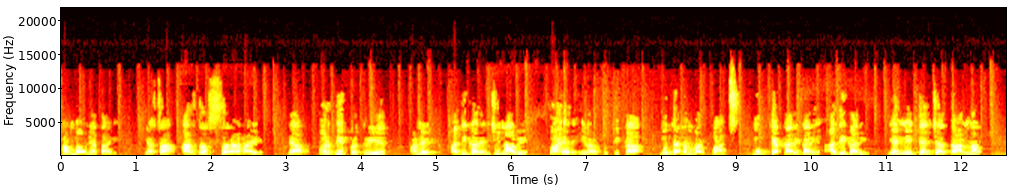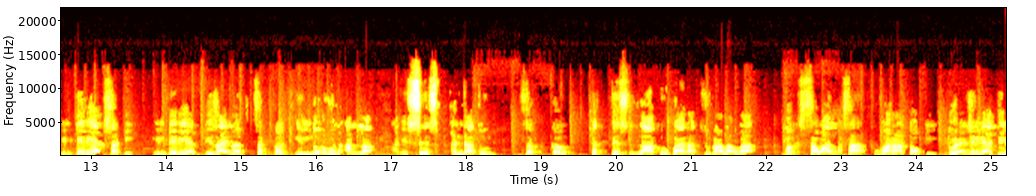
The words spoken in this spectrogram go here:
थांबवण्यात आली. याचा अर्थ सरळ आहे त्या भरती प्रक्रियेत अनेक अधिकाऱ्यांची नावे बाहेर येणार होती का? मुद्दा नंबर पाच मुख्य कार्यकारी अधिकारी यांनी त्यांच्या दालनात इंटेरियरसाठी इंटेरियर डिझायनर चक्क इंदोरहून आणला आणि सेस फंडातून चक्क छत्तीस लाख रुपयाला चुना लावला. मग सवाल असा उभा राहतो की धुळे जिल्ह्यातील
